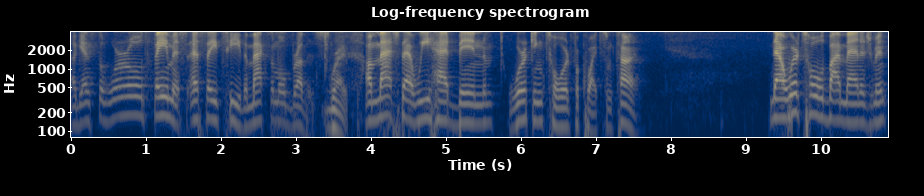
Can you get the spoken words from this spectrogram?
against the world famous SAT, the Maximo Brothers. Right. A match that we had been working toward for quite some time. Now we're told by management.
